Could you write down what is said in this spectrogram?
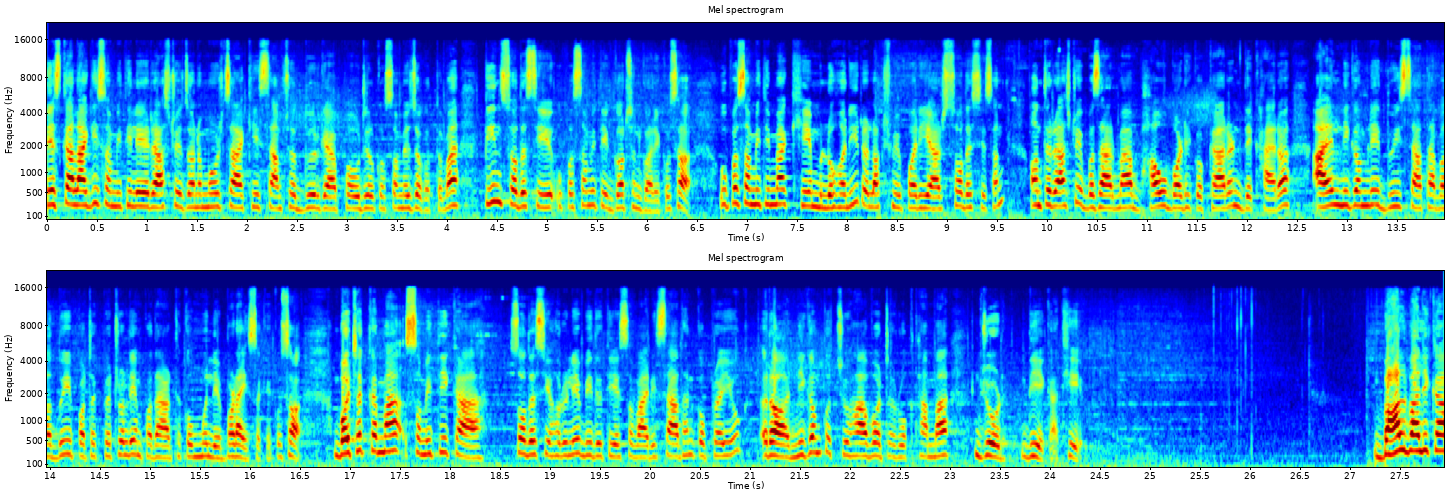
त्यसका लागि समितिले राष्ट्रिय जनमोर्चाकी सांसद दुर्गा पौडेलको संयोजकत्वमा तीन सदस्यीय उपसमिति गठन गरेको छ। उपसमितिमा खेम लोहनी र लक्ष्मी परियार सदस्य छन्। अन्तर्राष्ट्रिय बजारमा भाउ बढेको कारण देखाएर आयल निगमले दुई सातामा दुई पटक पेट्रोलियम पदार्थको मूल्य बढाइसकेको छ। बैठकमा समितिका सदस्यहरूले विद्युतीय सवारी साधनको प्रयोग र निगमको चुहावट रोकथाममा जोड दिएका थिए। बालबालिका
